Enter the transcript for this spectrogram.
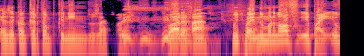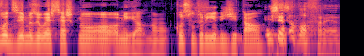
És aquele cartão pequenino dos iPhones. Bora, vá. Muito bem, número 9. Epá, eu vou dizer, mas eu este acho que não, ó, ó Miguel, não. Consultoria digital. Isto é só para o Fred.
